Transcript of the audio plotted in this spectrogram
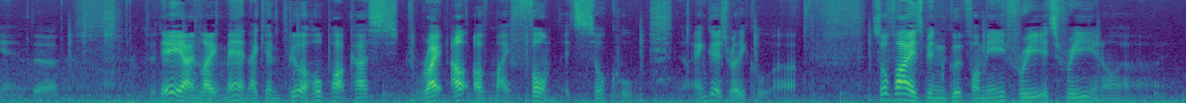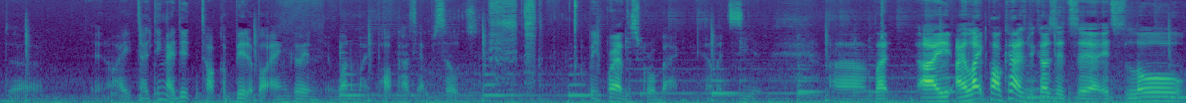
and uh, today I'm like, man, I can build a whole podcast right out of my phone. It's so cool. You know, Anchor is really cool. Uh, so far, it's been good for me. Free, it's free, you know. Uh, and, uh, you know, I, I think I did talk a bit about Anchor in, in one of my podcast episodes. But you probably have to scroll back and see it. Uh, but I, I like podcasts because it's uh, it's low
